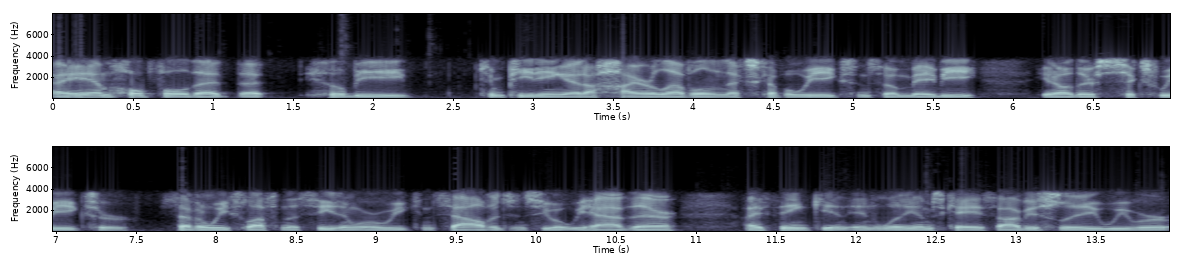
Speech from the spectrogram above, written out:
I am hopeful that that he'll be competing at a higher level in the next couple of weeks, and so maybe you know there's six weeks or seven weeks left in the season where we can salvage and see what we have there. I think in, in Williams' case, obviously we were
